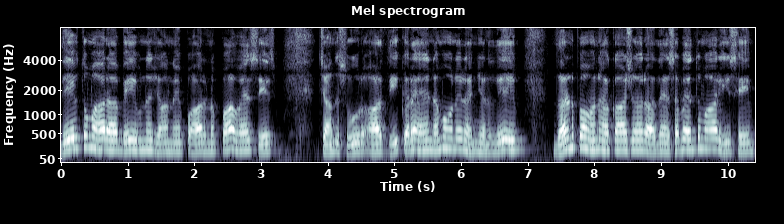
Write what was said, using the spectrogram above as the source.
ਦੇਵ ਤੁਮਾਰਾ ਬੇਵ ਨ ਜਾਣੇ ਪਾਰ ਨ ਪਾਵੈ ਸੇਸ। ਚੰਦ ਸੂਰ ਆਰਤੀ ਕਰੈ, ਨਮੋ ਨਿਰੰਜਨ ਦੇਵ। ਧਰਨ ਪਵਨ ਆਕਾਸ਼ ਰਾਧੇ ਸਭੈ ਤੁਮਾਰੀ ਸੇ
